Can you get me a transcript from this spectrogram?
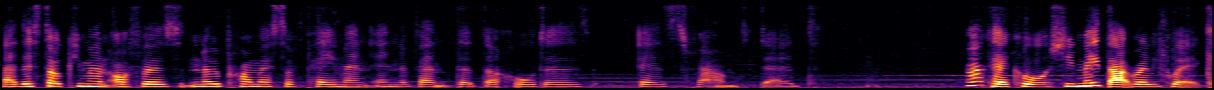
Uh, this document offers no promise of payment in the event that the holder is found dead. Okay, cool. She made that really quick.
